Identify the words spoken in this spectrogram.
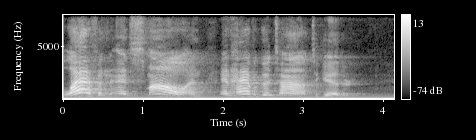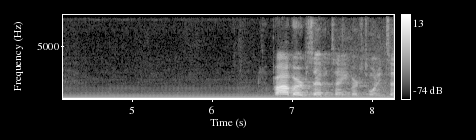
Laugh and, and smile and, and have a good time together. Proverbs 17, verse 22,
